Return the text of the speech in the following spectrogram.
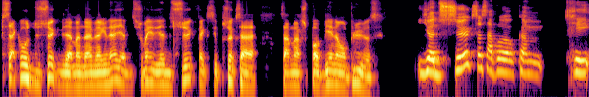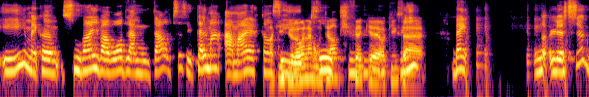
Puis c'est à cause du sucre, évidemment. Dans la marinade, il y a, souvent, il y a du sucre, fait que c'est pour ça que ça ne marche pas bien non plus. Il y a du sucre, ça, ça va comme créer, mais comme souvent, il va y avoir de la moutarde. Ça, c'est tellement amer quand c'est. c'est vraiment la moutarde qui fait que, OK, ça. Ben, le sucre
